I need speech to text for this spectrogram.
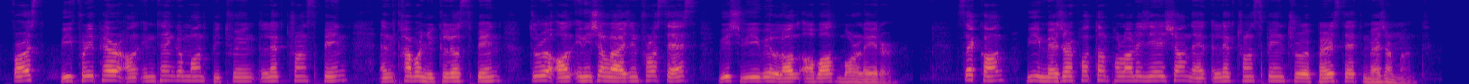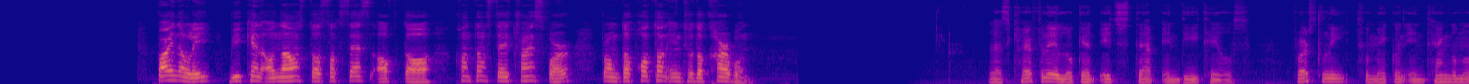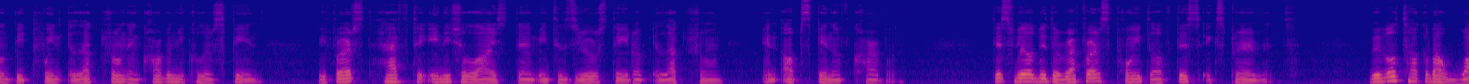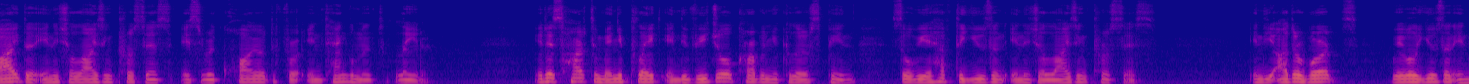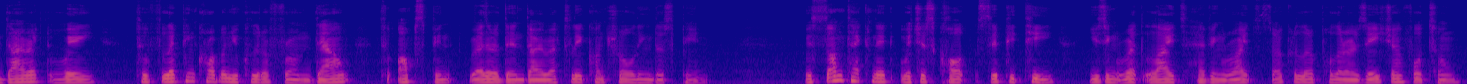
First, we prepare an entanglement between electron spin and carbon nucleus spin through an initializing process, which we will learn about more later. Second, we measure photon polarization and electron spin through Bell state measurement. Finally, we can announce the success of the quantum state transfer from the photon into the carbon. Let's carefully look at each step in details. Firstly, to make an entanglement between electron and carbon nuclear spin, we first have to initialize them into zero state of electron and up spin of carbon. This will be the reference point of this experiment. We will talk about why the initializing process is required for entanglement later. It is hard to manipulate individual carbon nuclear spin, so we have to use an initializing process. In the other words, we will use an indirect way to flipping carbon nuclear from down to up spin rather than directly controlling the spin. With some technique which is called CPT, using red light having right circular polarization photon,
